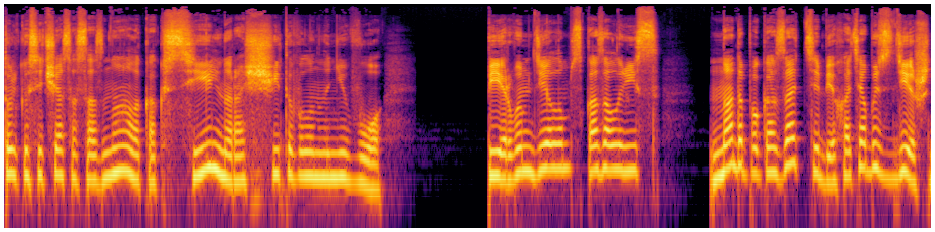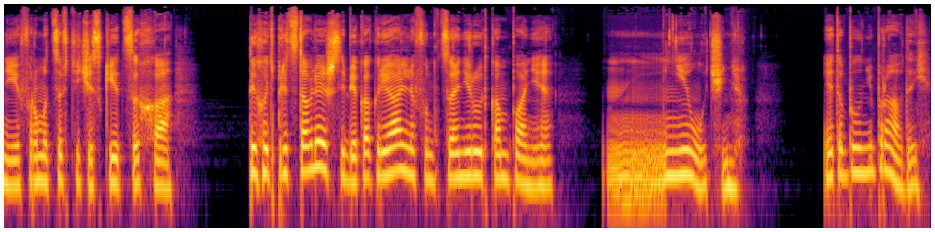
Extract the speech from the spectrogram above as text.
только сейчас осознала, как сильно рассчитывала на него. «Первым делом, — сказал Рис, — надо показать тебе хотя бы здешние фармацевтические цеха — ты хоть представляешь себе, как реально функционирует компания? Не очень. Это было неправдой.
